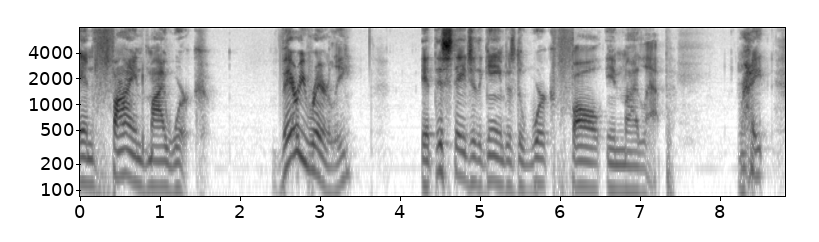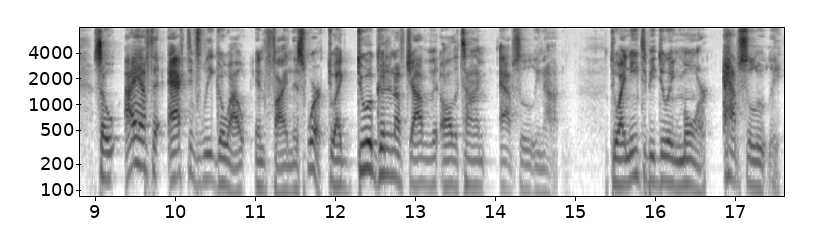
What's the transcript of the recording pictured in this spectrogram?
and find my work. Very rarely at this stage of the game does the work fall in my lap. Right? So I have to actively go out and find this work. Do I do a good enough job of it all the time? Absolutely not. Do I need to be doing more? Absolutely.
